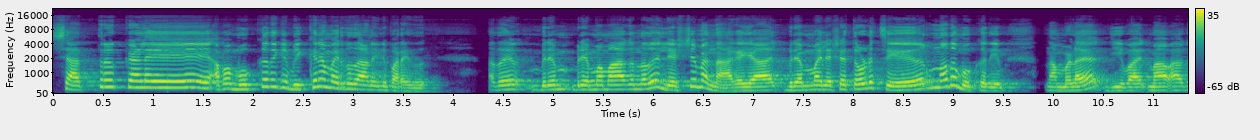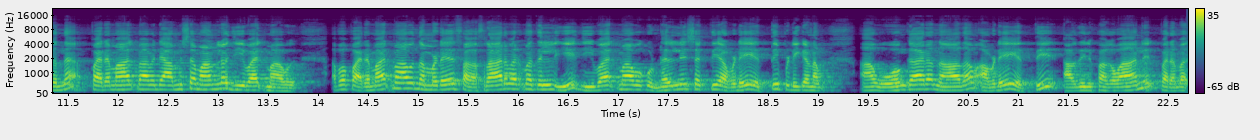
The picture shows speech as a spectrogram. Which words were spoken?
ശത്രുക്കളെ അപ്പം മുക്കതിക്ക് വിഘ്നം വരുന്നതാണ് ഇനി പറയുന്നത്. അത് ബ്രഹ്മ ബ്രഹ്മമാകുന്നത് ലക്ഷ്യമെന്നാകയാൽ ബ്രഹ്മലക്ഷ്യത്തോട് ചേർന്നത് മുക്തിയും. നമ്മൾ ജീവാത്മാവാകുന്ന പരമാത്മാവിന്റെ അംശമാണല്ലോ ജീവാത്മാവ്. അപ്പോൾ പരമാത്മാവ് നമ്മുടെ സഹസ്രാര പരമത്തിൽ ഈ ജീവാത്മാവ് കുണ്ടലിനി ശക്തി അവിടെ എത്തിപ്പിടിക്കണം. ആ ഓങ്കാരനാദം അവിടെ എത്തി അതിൽ ഭഗവാനിൽ പരമ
